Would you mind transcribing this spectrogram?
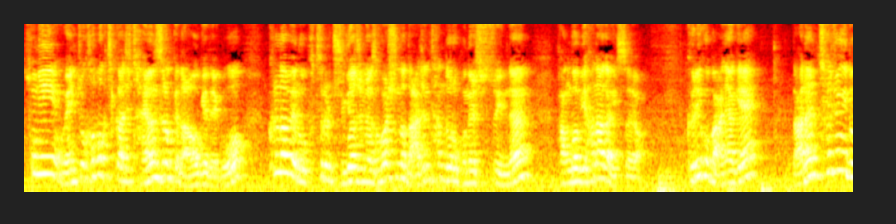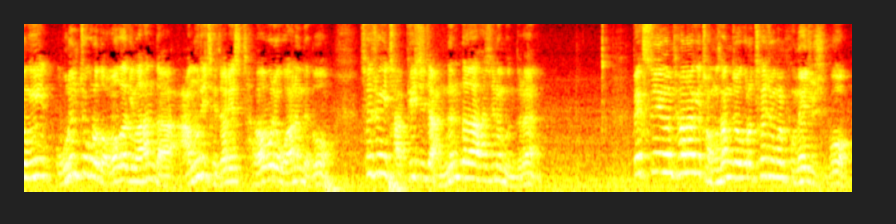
손이 왼쪽 허벅지까지 자연스럽게 나오게 되고 클럽의 로프트를 죽여주면서 훨씬 더 낮은 탄도로 보내실 수 있는 방법이 하나가 있어요. 그리고 만약에 나는 체중 이동이 오른쪽으로 넘어가기만 한다. 아무리 제자리에서 잡아보려고 하는데도 체중이 잡히지 않는다 하시는 분들은 백스윙은 편하게 정상적으로 체중을 보내주시고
